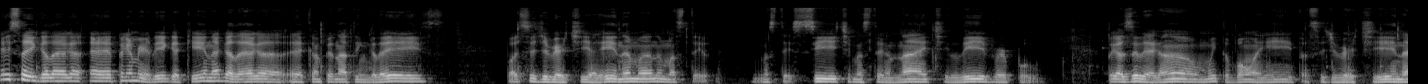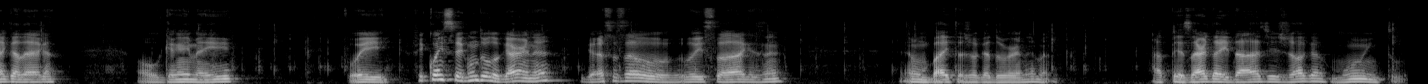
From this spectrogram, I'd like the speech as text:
É isso aí, galera. É Premier League aqui, né, galera? É campeonato inglês. Pode se divertir aí, né, mano? Master, Master City, Master United, Liverpool. Brasileirão, muito bom aí para se divertir, né, galera? O Grêmio aí foi ficou em segundo lugar, né? Graças ao Luiz Soares, né? É um baita jogador, né, mano? Apesar da idade, joga muito.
